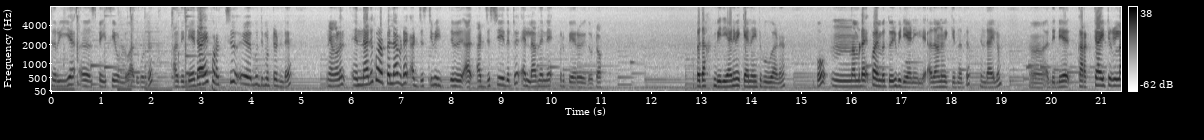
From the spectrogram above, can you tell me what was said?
ചെറിയ സ്പേസേ ഉള്ളൂ. അതുകൊണ്ട് അതിന്റേതായ കുറച്ച് ബുദ്ധിമുട്ടുണ്ട്. ഞങ്ങൾ എന്നാലും കുഴപ്പമില്ല. അവിടെ അഡ്ജസ്റ്റ് അഡ്ജസ്റ്റ് ചെയ്തിട്ട് എല്ലാം തന്നെ പ്രിപ്പയർ ചെയ്തു കേട്ടോ. അപ്പോൾ ഇതാ ബിരിയാണി വെക്കാനായിട്ട് പോവുകയാണ് അപ്പോൾ നമ്മുടെ കോയമ്പത്തൂർ ബിരിയാണി ഇല്ലേ അതാണ് വെക്കുന്നത്. എന്തായാലും അതിന്റെ കറക്റ്റായിട്ടുള്ള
